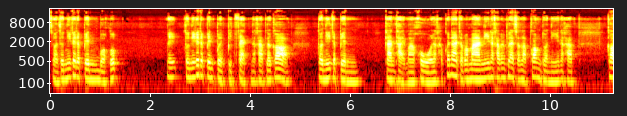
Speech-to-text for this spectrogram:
ส่วนตัวนี้ก็จะเป็นบวกลบไม่ตัวนี้ก็จะเป็นเปิดปิดแฟลชนะครับ แล้วก็ตัวนี้จะเป็นการถ่ายมาโครนะครับ ก็น่าจะประมาณนี้นะครับเพื่อนๆสำหรับกล้องตัวนี้นะครับ ก็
